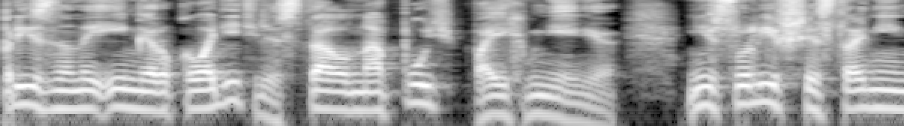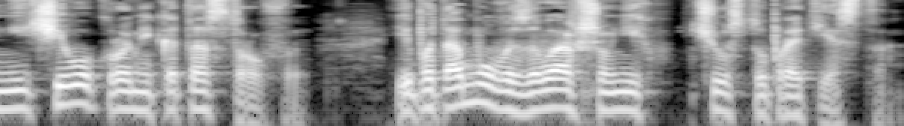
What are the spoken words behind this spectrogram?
признанный ими руководитель стал на путь, по их мнению, не суливший стране ничего, кроме катастрофы, и потому вызывавший у них чувство протеста.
